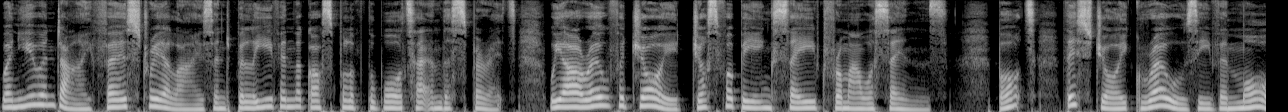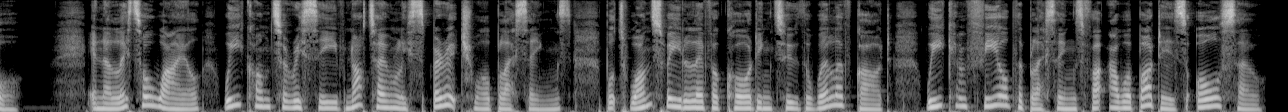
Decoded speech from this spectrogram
When you and I first realize and believe in the gospel of the water and the Spirit, we are overjoyed just for being saved from our sins. But this joy grows even more. In a little while, we come to receive not only spiritual blessings, but once we live according to the will of God, we can feel the blessings for our bodies also.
